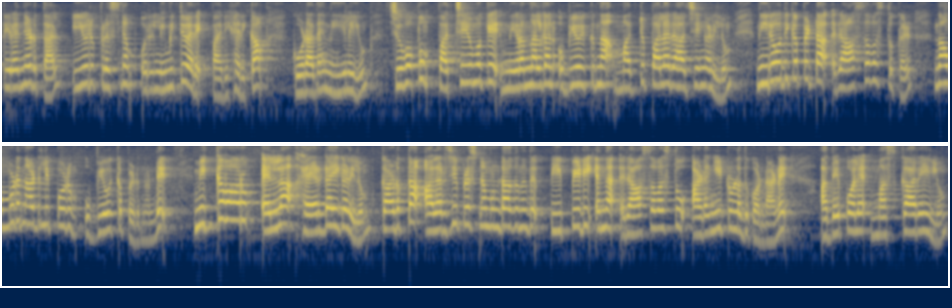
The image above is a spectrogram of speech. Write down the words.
തിരഞ്ഞെടുത്താൽ ഈ ഒരു പ്രശ്നം ഒരു ലിമിറ്റ് വരെ പരിഹരിക്കാം. കൂടാതെ നീലയും ചുവപ്പും പച്ചയുമൊക്കെ നിറം നൽകാൻ ഉപയോഗിക്കുന്ന മറ്റു പല രാജ്യങ്ങളിലും നിരോധിക്കപ്പെട്ട രാസവസ്തുക്കൾ നമ്മുടെ നാട്ടിൽ ഇപ്പോഴും ഉപയോഗിക്കപ്പെടുന്നുണ്ട്. മിക്കവാറും എല്ലാ ഹെയർ ഡൈകളിലും കടുത്ത അലർജി പ്രശ്നമുണ്ടാകുന്നത് പി പി ഡി എന്ന രാസവസ്തു അടങ്ങിയിട്ടുള്ളത് കൊണ്ടാണ്. അതേപോലെ മസ്കാരയിലും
